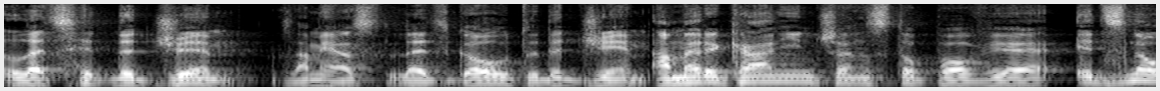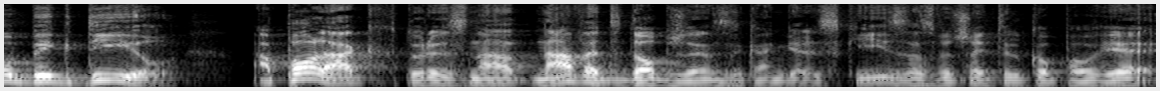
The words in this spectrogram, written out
let's hit the gym, zamiast let's go to the gym. Amerykanin często powie it's no big deal. A Polak, który zna nawet dobrze język angielski, zazwyczaj tylko powie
